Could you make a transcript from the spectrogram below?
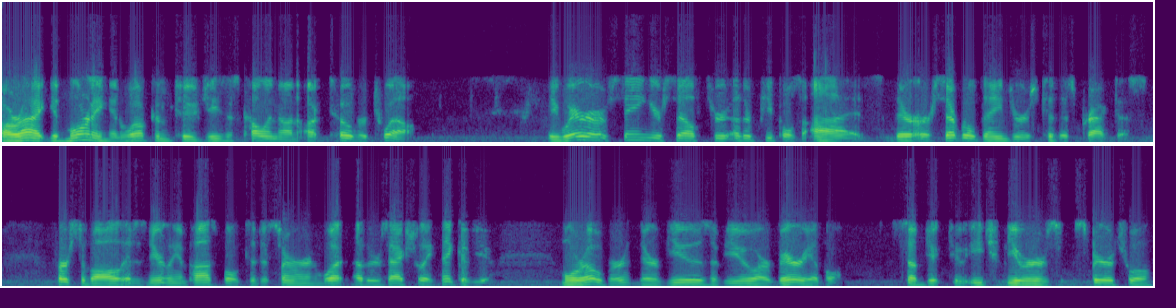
All right, good morning and welcome to Jesus Calling on October 12th. Beware of seeing yourself through other people's eyes. There are several dangers to this practice. First of all, it is nearly impossible to discern what others actually think of you. Moreover, their views of you are variable, subject to each viewer's spiritual,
